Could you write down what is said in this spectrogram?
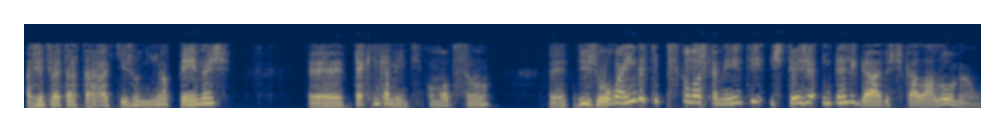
A gente vai tratar aqui Juninho apenas é, tecnicamente, como opção é, de jogo, ainda que psicologicamente esteja interligado, escalá-lo ou não.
